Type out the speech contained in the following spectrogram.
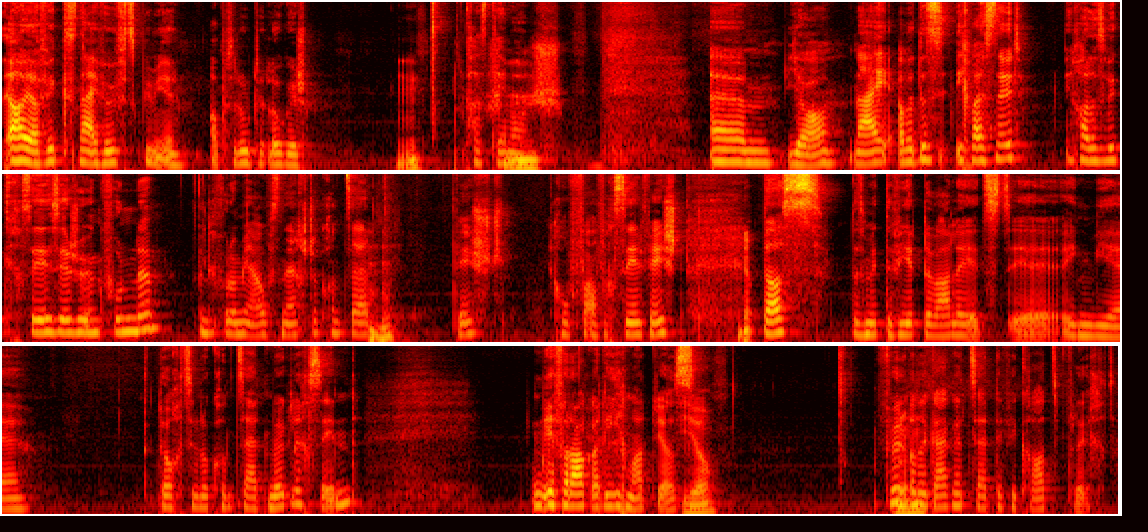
ah ja, fix. Nein, 50 bei mir. Absolut, logisch. Hm. Kein Thema. Ähm, ja, nein, aber das, ich weiß nicht. Ich habe das wirklich sehr, sehr schön gefunden. Und ich freue mich auch aufs nächste Konzert. Fest. Ich hoffe einfach sehr fest, Ja. dass das mit der vierten Welle jetzt äh, irgendwie äh, trotzdem noch Konzerte möglich sind. Eine Frage an dich, Matthias. Ja, Für Mhm. oder gegen die Zertifikatspflicht?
